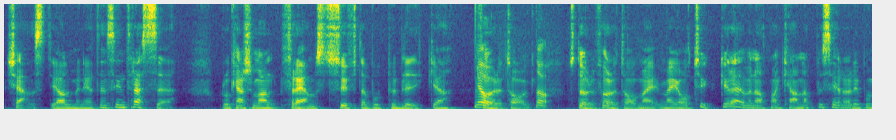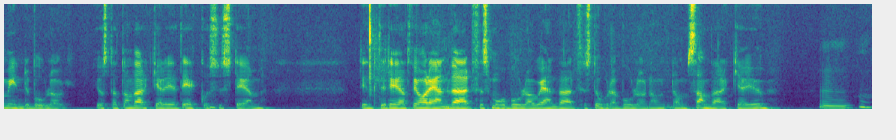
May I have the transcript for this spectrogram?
tjänst, i allmänhetens intresse. Och då kanske man främst syftar på publika ja. företag, ja. större företag. Men, men jag tycker även att man kan applicera det på mindre bolag. Just att de verkar i ett ekosystem. Det är inte det att vi har en värld för små bolag och en värld för stora bolag. De, de samverkar ju Mm.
